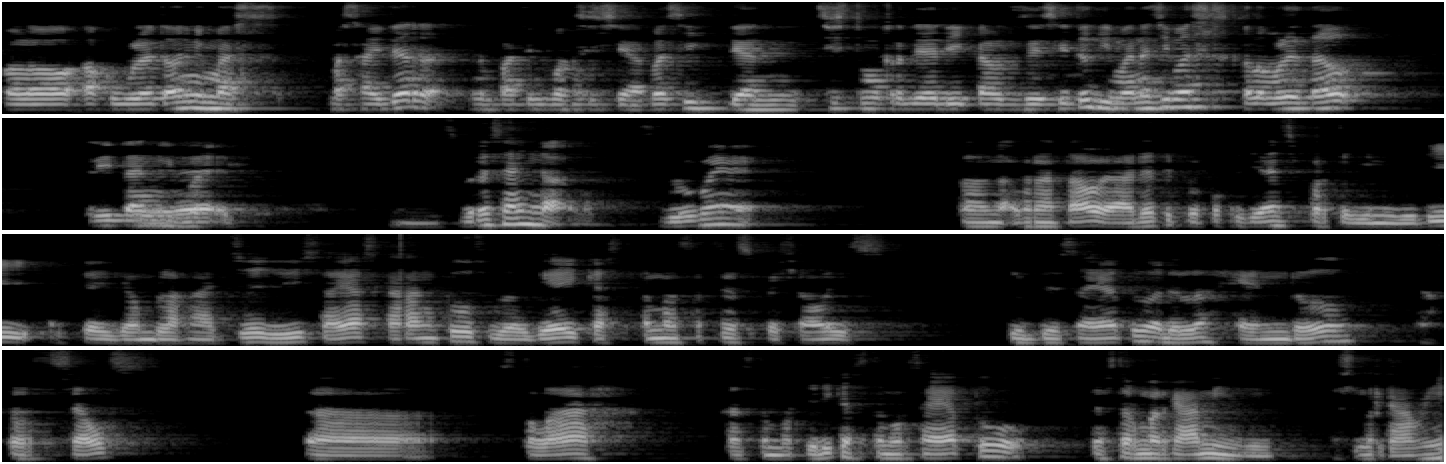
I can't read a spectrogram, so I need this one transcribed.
Kalau aku boleh tahu nih Mas, Mas Haidar nempatin posisi apa sih dan sistem kerja di Karzes itu gimana sih Mas? Kalau boleh tahu cerita nih Pak. Hmm, sebenarnya saya nggak sebelumnya eh, nggak pernah tahu ya ada tipe pekerjaan seperti ini. Jadi oke gamblang aja. Jadi saya sekarang tuh sebagai customer success specialist. Job saya tuh adalah handle after sales uh, setelah customer. Jadi customer saya tuh customer kami sih. Customer kami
